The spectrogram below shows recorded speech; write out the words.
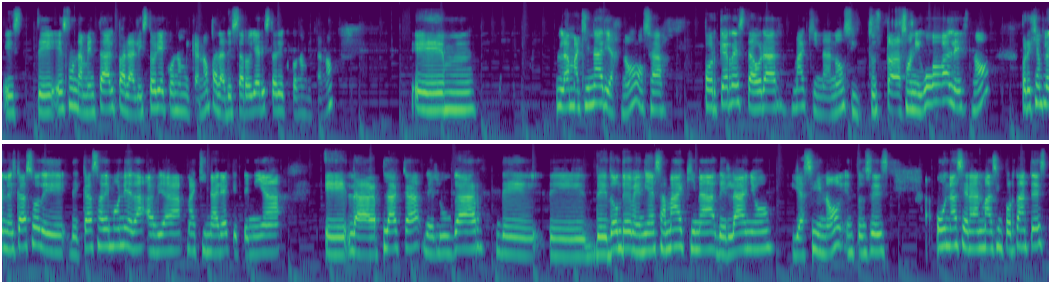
este, es fundamental para la historia económica, ¿no? Para desarrollar historia económica, ¿no? Eh, la maquinaria, ¿no? O sea, ¿por qué restaurar máquina, no? Si todas son iguales, ¿no? Por ejemplo, en el caso de, Casa de Moneda, había maquinaria que tenía eh, la placa del lugar, de, de, de dónde venía esa máquina, del año y así, ¿no? Entonces, unas eran más importantes,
